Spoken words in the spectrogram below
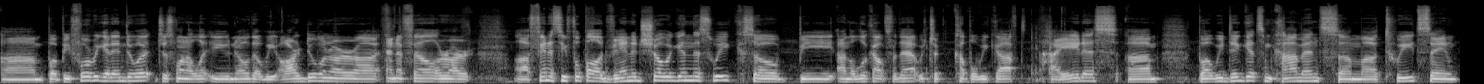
Um, but before we get into it, just want to let you know that we are doing our uh, NFL or our uh, Fantasy Football Advantage show again this week. So be on the lookout for that. We took a couple week off hiatus, um, but we did get some comments, some uh, tweets saying.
